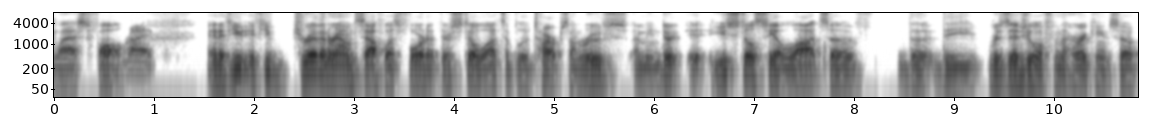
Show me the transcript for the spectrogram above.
last fall. Right. And if you if you've driven around Southwest Florida, there's still lots of blue tarps on roofs. I mean, there, it, you still see a lots of the the residual from the hurricane. So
